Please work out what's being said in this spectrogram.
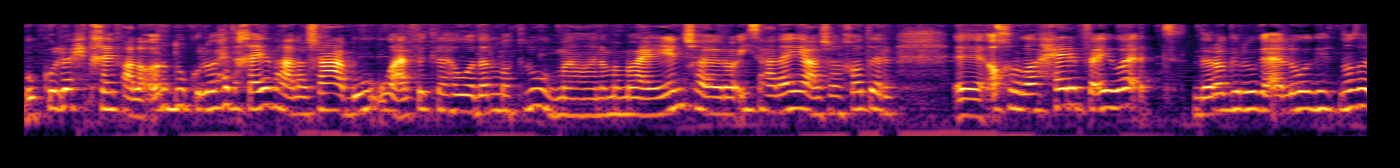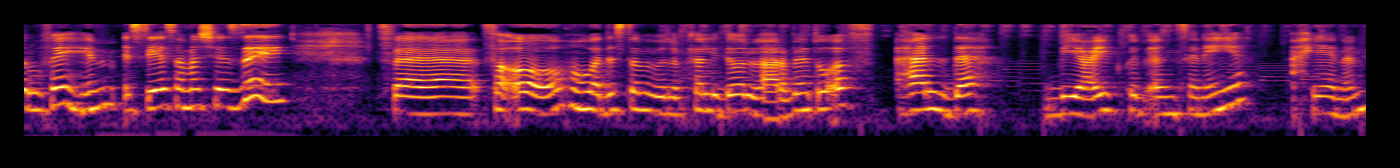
وكل واحد خايف على أرضه وكل واحد خايف على شعبه. وعلى فكرة هو ده المطلوب. ما أنا ما بعينش رئيس عليا عشان خاطر أخرج أحارب في أي وقت. ده راجل وجه له وجهة نظر وفاهم السياسة ماشية إزاي. ف... فاه هو ده السبب اللي مخلي الدول العربية تقف. هل ده بيعيق الإنسانية؟ أحيانا.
